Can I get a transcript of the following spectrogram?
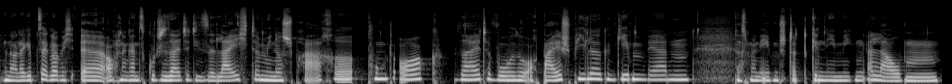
Genau, da gibt es ja, glaube ich, äh, auch eine ganz gute Seite, diese leichte-sprache.org Seite, wo so auch Beispiele gegeben werden, dass man eben statt genehmigen erlauben,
